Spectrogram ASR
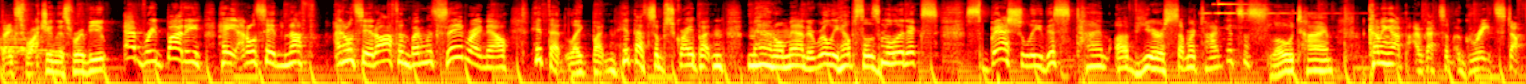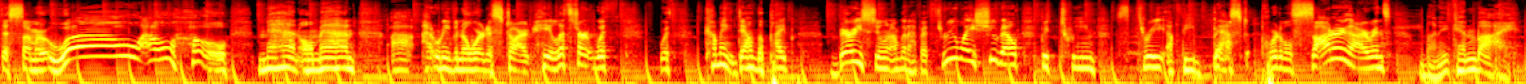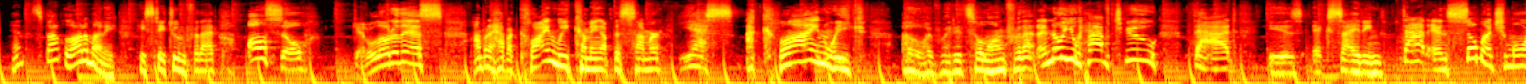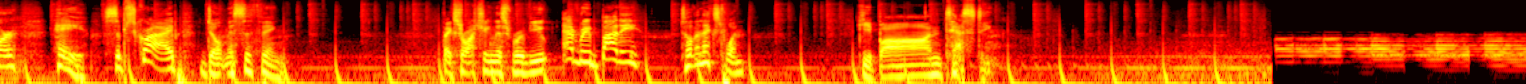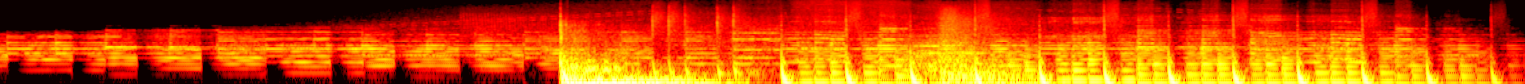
Thanks for watching this review, everybody. Hey, I don't say it enough. I don't say it often, but I'm going to say it right now. Hit that like button, hit that subscribe button. Man, oh man, it really helps those analytics, especially this time of year, summertime. It's a slow time. Coming up, I've got some great stuff this summer. Whoa, oh ho, man, oh man. Uh, I don't even know where to start. Hey, let's start with with coming down the pipe very soon. I'm going to have a three way shootout between three of the best portable soldering irons money can buy. And it's not a lot of money. Hey, stay tuned for that. Also, get a load of this. I'm going to have a Klein Week coming up this summer. Yes, a Klein Week. Oh, I've waited so long for that. I know you have too. That is exciting. That and so much more. Hey, subscribe. Don't miss a thing. Thanks for watching this review, everybody. Till the next one keep on testing.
